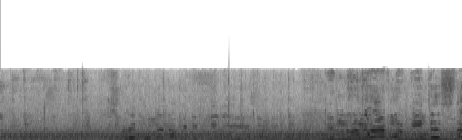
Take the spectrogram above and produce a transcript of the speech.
अरे दूल्हा का भी निकली नहीं है गाड़ी। दूल्हा हैव टू भी दस्ता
